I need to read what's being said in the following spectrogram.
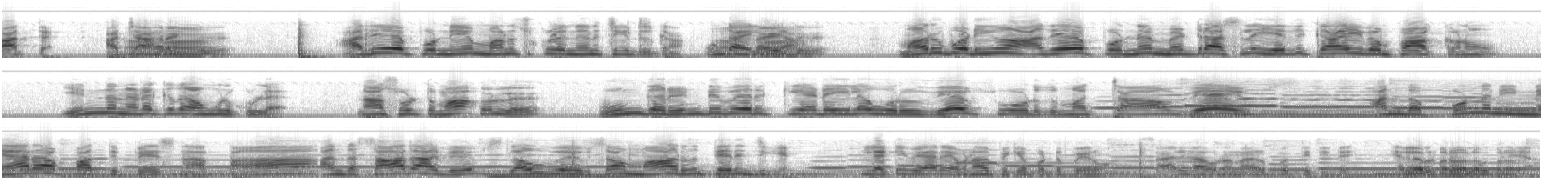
பார்த்த. ஆச்சா கரெக்ட் அதே பொண்ணே மனசுக்குள்ள நினைச்சுக்கிட்டு இருக்கான். உண்டா இல்லையா. மறுபடியும் அதே பொண்ணை மெட்ராஸ்ல எதுக்காக இவன் பார்க்கணும்? என்ன நடக்குது அவங்களுக்குள்ள? நான் சொல்லட்டுமா? சொல்லு. உங்க ரெண்டு பேருக்கு இடையில ஒரு வேவ்ஸ் ஓடுது மச்சான் வேவ்ஸ் அந்த பொண்ணை நீ நேரா பார்த்து பேசினா தான் அந்த சாதா வேவ்ஸ் லவ் வேவ்ஸா மாறும் தெரிஞ்சுக்க. இல்லாட்டி வேற எவனா பிக்கப் பண்ணிட்டு போயிரும். சாரிடா உன நான் ரொம்ப திட்டிட்டேன் இல்ல, பரவாயில்ல, ஊத்துறியா?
